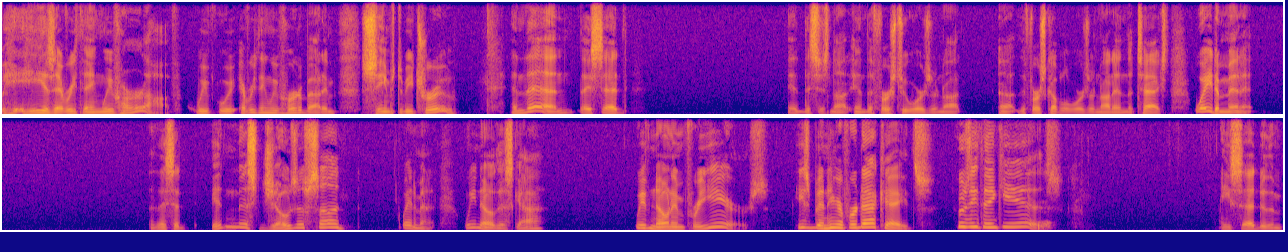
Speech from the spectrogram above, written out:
he, is everything we've heard of. We've, we, everything we've heard about him seems to be true. And then they said, this is not in the first two words are not uh, the first couple of words are not in the text. Wait a minute. And they said, Isn't this Joseph's son? Wait a minute. We know this guy. We've known him for years. He's been here for decades. Who's he think he is? He said to them,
